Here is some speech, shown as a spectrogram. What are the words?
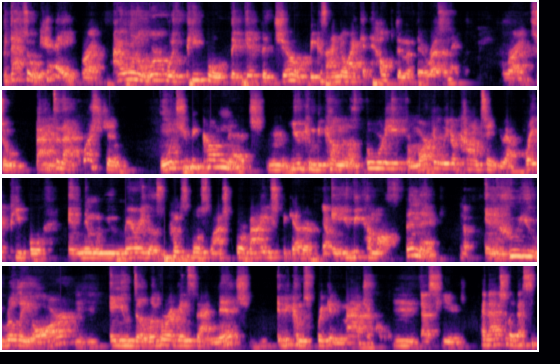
but that's okay. Right. I want to work with people that get the joke because I know I can help them if they resonate with me. Right. So back to that question, Once you become niche, Mm. you can become an authority for market leader content. You have great people. And then when you marry those principles slash core values together Yep. and you become authentic Yep. in who you really are Mhm. and you deliver against that niche, it becomes freaking magical. Mm, that's huge. And actually, that's a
